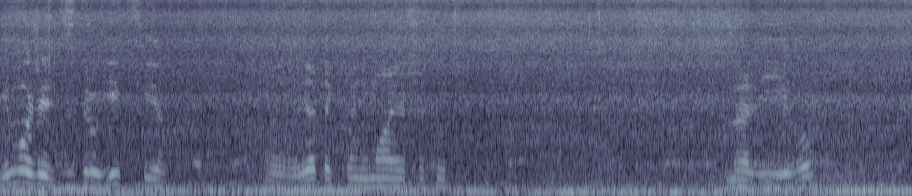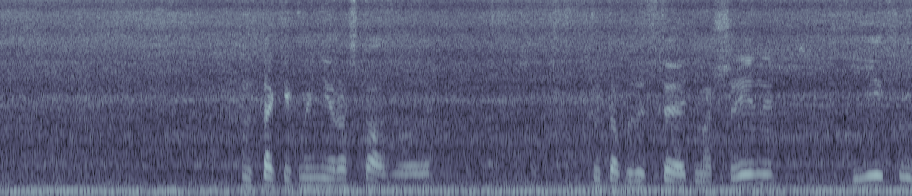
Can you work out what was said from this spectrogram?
І може з других фірм. Я так розумію, що тут наліво. Ну, так як мені розказували. Тут будуть стояти машини їхні.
